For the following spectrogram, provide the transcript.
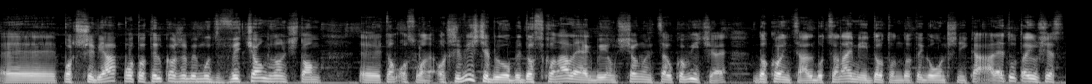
e, pod szybia, po to tylko, żeby móc wyciągnąć tą, e, tą osłonę. Oczywiście byłoby doskonale, jakby ją ściągnąć całkowicie do końca, albo co najmniej dotąd do tego łącznika, ale tutaj już jest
